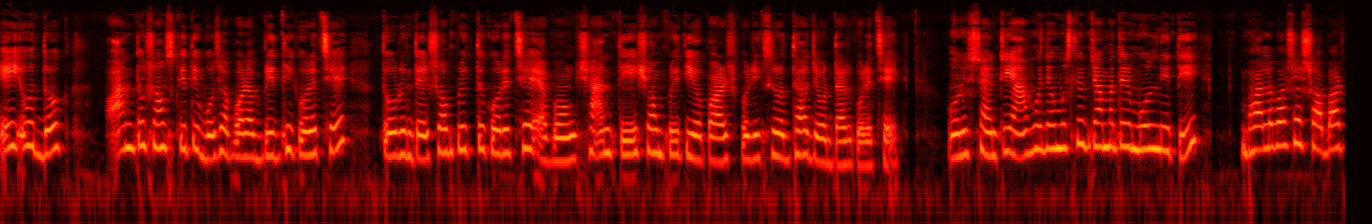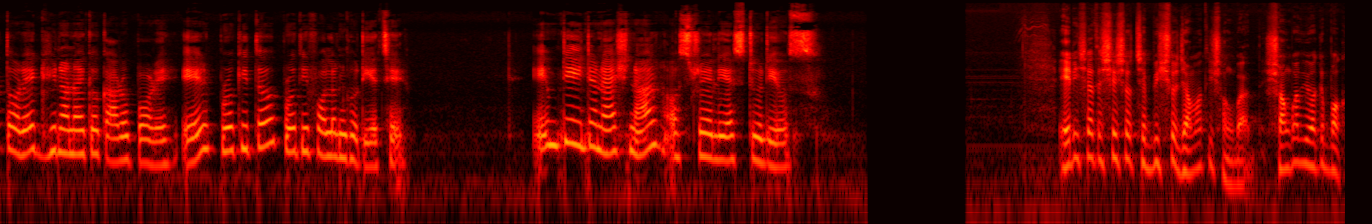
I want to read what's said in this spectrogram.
এই উদ্যোগ আন্তঃসংস্কৃতি বোঝাপড়া বৃদ্ধি করেছে, তরুণদের সম্পৃক্ত করেছে এবং শান্তি, সম্প্রীতি ও পারস্পরিক শ্রদ্ধা জোরদার করেছে। অনুষ্ঠানটি আহমদে মুসলিম জামাতের মূলনীতি ভালোবাসা সবার তরে ঘৃণানৈক্য কারও পরে। এর প্রকৃত প্রতিফলন ঘটিয়েছে। এমটি ইন্টারন্যাশনাল অস্ট্রেলিয়া স্টুডিওস এরই সাথে শেষ হচ্ছে বিশ্ব জামাতি সংবাদ। সংবাদ বিভাগের পক্ষ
